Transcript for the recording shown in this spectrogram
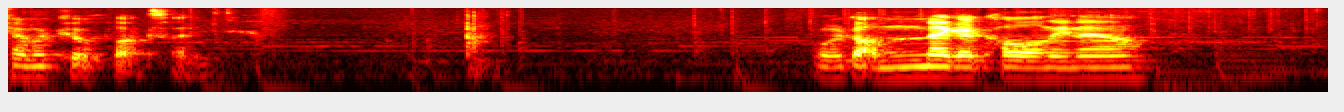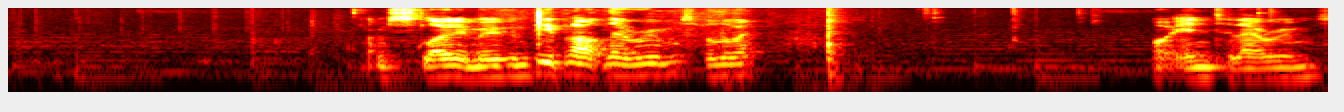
chemical, fuck's sake. Well, we've got a mega colony now. I'm slowly moving people out their rooms, by the way. Or into their rooms.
